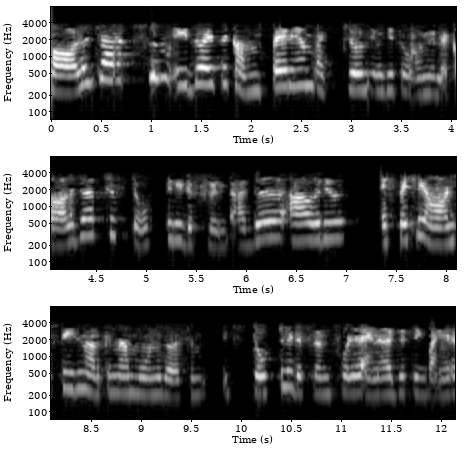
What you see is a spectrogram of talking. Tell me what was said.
കോളേജ് ആർട്സും ഇതുമായിട്ട് കമ്പയർ ചെയ്യാൻ പറ്റുമോ എന്ന് എനിക്ക് തോന്നുന്നില്ല. College arts is totally different അത് ആ ഒരു എസ്പെഷ്യലി ഓൺ സ്റ്റേജ് നടക്കുന്ന ആ മൂന്ന് ദിവസം it's totally different full energetic ഭയങ്കര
